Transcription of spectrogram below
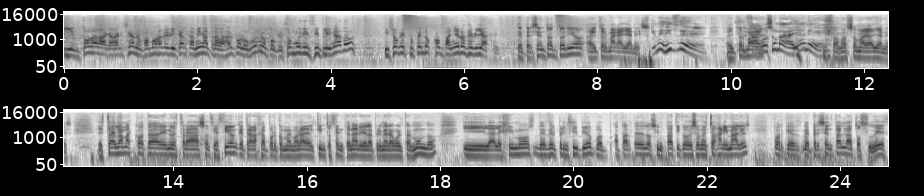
y en toda la galaxia nos vamos a dedicar también a trabajar con los burros porque son muy disciplinados y son estupendos compañeros de viaje. Te presento, Antonio, a Aitor Magallanes. ¿Qué me dice? Aitor el Maga- famoso Magallanes. El famoso Magallanes. Esta es la mascota de nuestra asociación que trabaja por conmemorar el quinto centenario de la primera vuelta al mundo y la elegimos desde el principio, pues, aparte de lo simpáticos que son estos animales, porque representan la tozudez,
